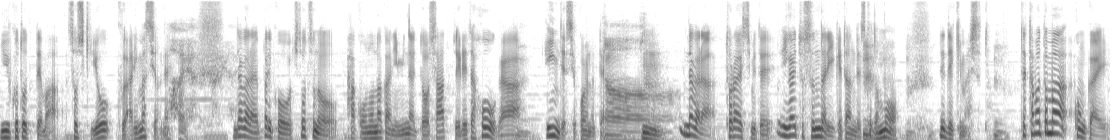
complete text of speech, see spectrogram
いうことってまあ組織よくありますよね。はいはい、だからやっぱりこう一つの箱の中にみんなとさっと入れた方がいいんですよ、こういうのって。うん、だからトライしてみて意外とすんなりいけたんですけども、で、できましたと。で、たまたま今回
